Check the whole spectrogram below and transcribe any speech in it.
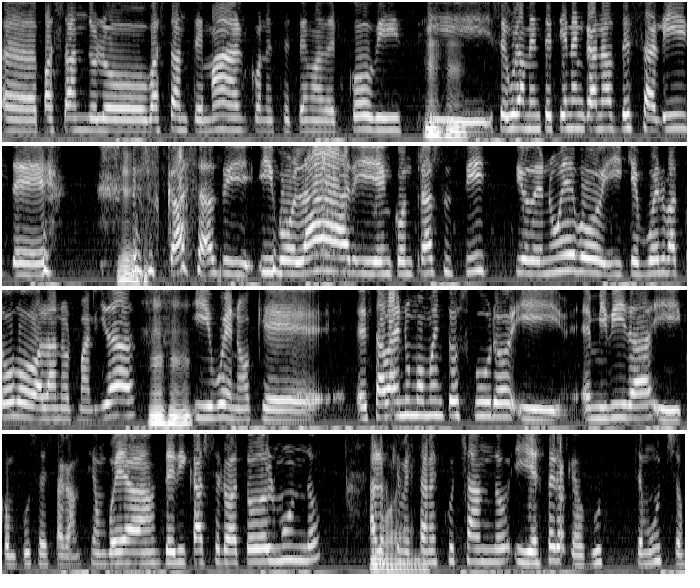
eh, pasándolo bastante mal con este tema del COVID y seguramente tienen ganas de salir de, sus casas y, y, volar y encontrar su sitio de nuevo y que vuelva todo a la normalidad y bueno que estaba en un momento oscuro y en mi vida y compuse esta canción. Voy a dedicárselo a todo el mundo, a los que me están escuchando y espero que os guste mucho.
